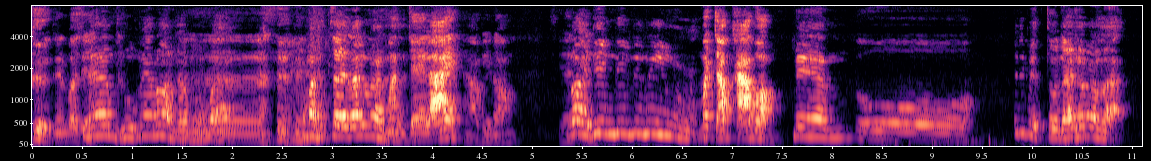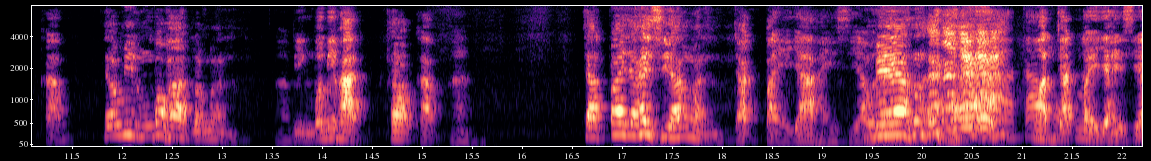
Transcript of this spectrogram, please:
ถือเงินบ่เสียแน่นถูกแน่นอนครับผมว่า เออมั่นใจร้ายมากมันใจร้ายอ้าวพี่น้องเสียร้อยดิ้งดิ้งดิ้งดิ้งมาจับขาพร้อมแม่นโอ้ไม่ได้เป็นตัวใดเท่านั้นล่ะครับแต่ว่าวิ่งบ่พลาดหรอกมันอ่าวิ่งบ่มีพลาดครับครับอ่า จัดไปอย่าให้เสียงมัน จัดไปอย่าให้เสียแม่นค่ะงวดจัดไปอย่าให้เสีย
